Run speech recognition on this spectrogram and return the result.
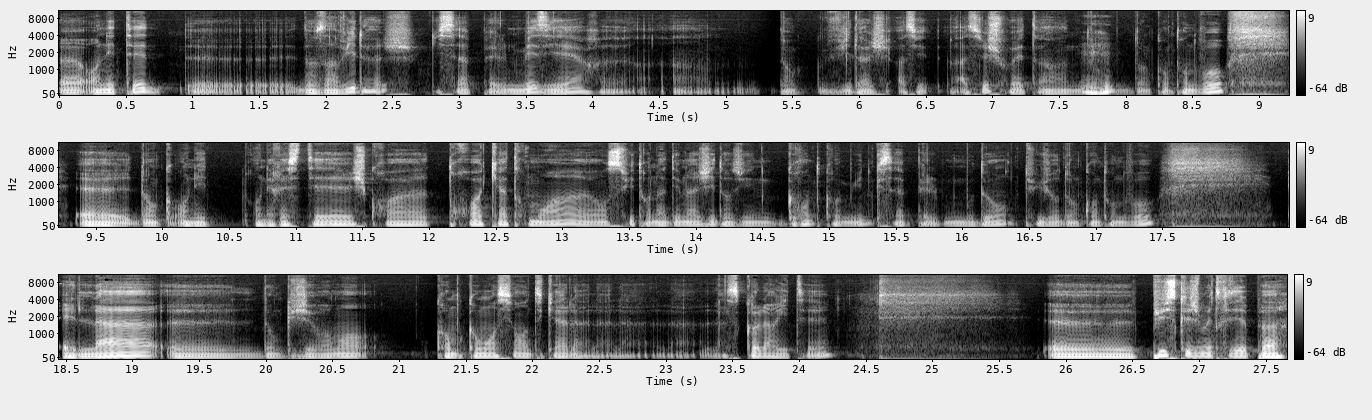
on était dans un village qui s'appelle Mézières, donc village assez, assez chouette hein, mhm. dans, le canton de Vaud. Euh, donc on est, on est resté, je crois, 3-4 mois. Euh, ensuite, on a déménagé dans une grande commune qui s'appelle Moudon, toujours dans le canton de Vaud. Et là, euh, donc j'ai vraiment commencé en tout cas la, la, la, scolarité. puisque je ne maîtrisais pas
